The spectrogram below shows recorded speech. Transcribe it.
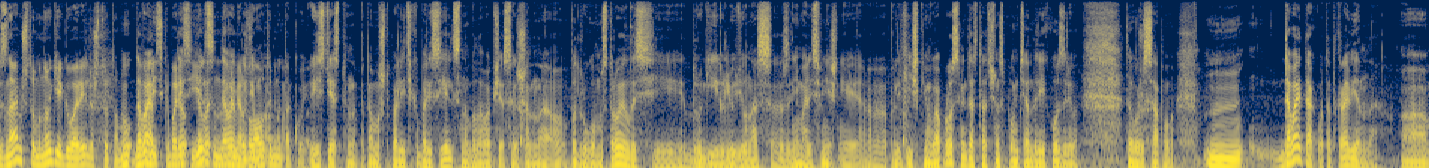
знаем, что многие говорили, что там ну, давай, политика Бориса да, Ельцина, давай, например, давай была вот именно такой. Естественно, потому что политика Бориса Ельцина была вообще совершенно по-другому строилась, и другие люди у нас занимались внешними э, политическими вопросами достаточно. Вспомните Андрея Козырева, того же самого. Давай так вот откровенно. А,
